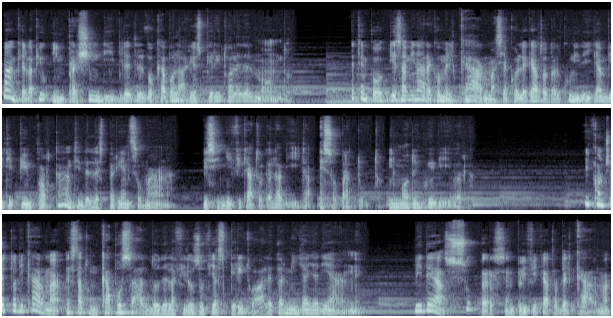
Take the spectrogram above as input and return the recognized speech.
ma anche la più imprescindibile del vocabolario spirituale del mondo. È tempo di esaminare come il karma sia collegato ad alcuni degli ambiti più importanti dell'esperienza umana, il significato della vita e soprattutto il modo in cui viverla. Il concetto di karma è stato un caposaldo della filosofia spirituale per migliaia di anni. L'idea super semplificata del karma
